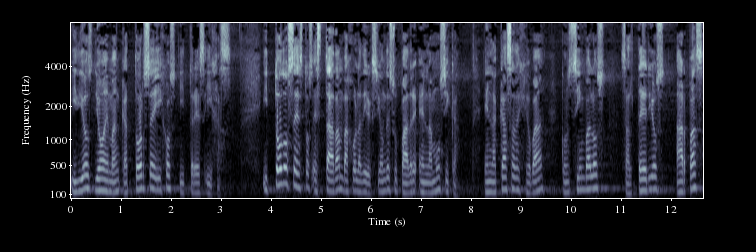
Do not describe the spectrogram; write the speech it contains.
y Dios dio a Emán catorce hijos y tres hijas. Y todos estos estaban bajo la dirección de su padre en la música, en la casa de Jehová, con címbalos, salterios, arpas,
